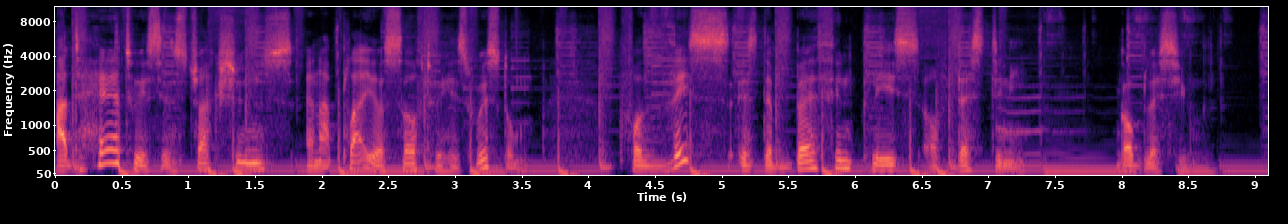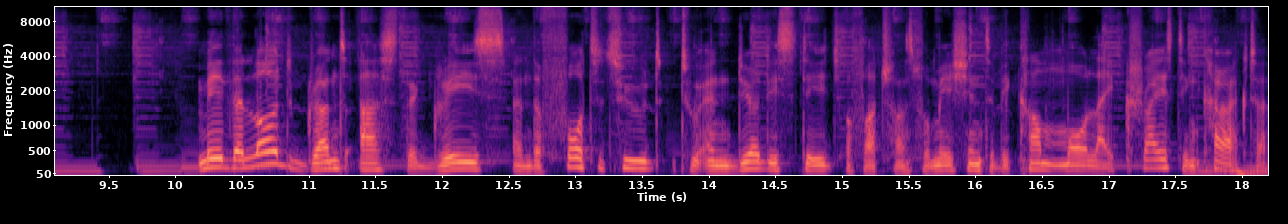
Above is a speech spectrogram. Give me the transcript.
adhere to His instructions, and apply yourself to His wisdom. For this is the birthing place of destiny. God bless you. May the Lord grant us the grace and the fortitude to endure this stage of our transformation to become more like Christ in character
